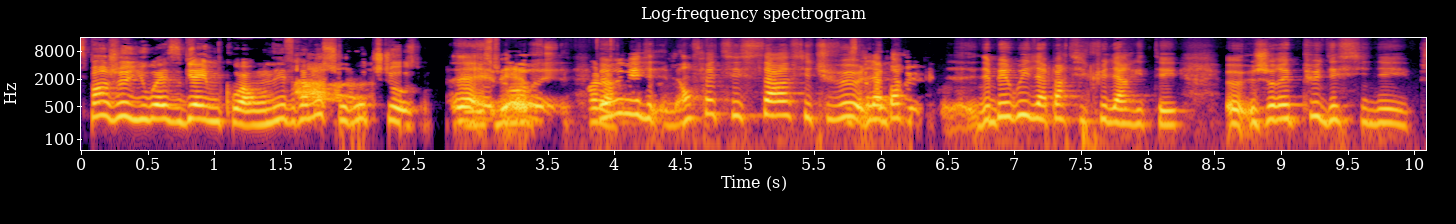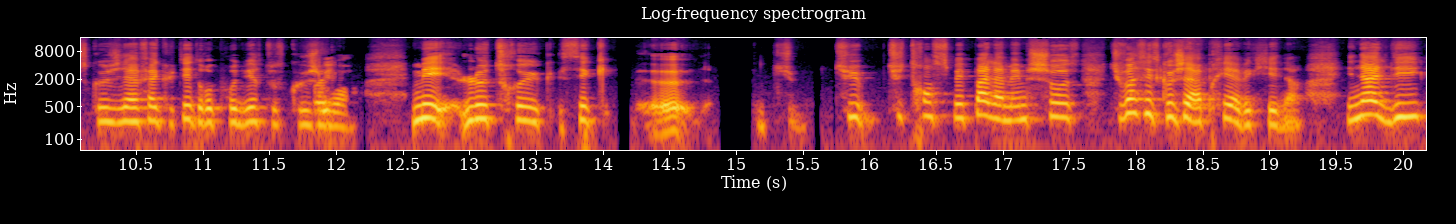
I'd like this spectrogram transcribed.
c'est pas un jeu US game quoi. On est vraiment sur autre chose. En fait c'est ça si tu veux la ben oui la particularité. J'aurais pu dessiner parce que j'ai la faculté de reproduire tout ce que je vois. Mais le truc c'est que tu, tu, tu, transmets pas la même chose. Tu vois, c'est ce que j'ai appris avec Yéna. Yéna, dit,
